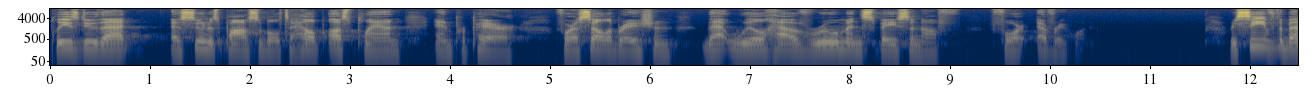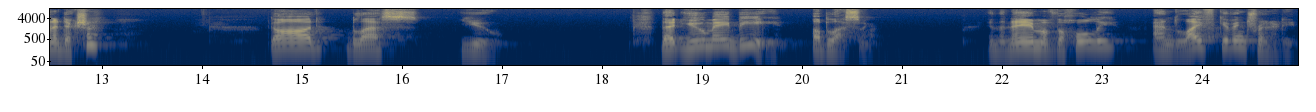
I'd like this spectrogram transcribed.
Please do that as soon as possible to help us plan and prepare for a celebration that will have room and space enough for everyone. Receive the benediction. God bless you, that you may be a blessing. In the name of the Holy and life giving Trinity.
